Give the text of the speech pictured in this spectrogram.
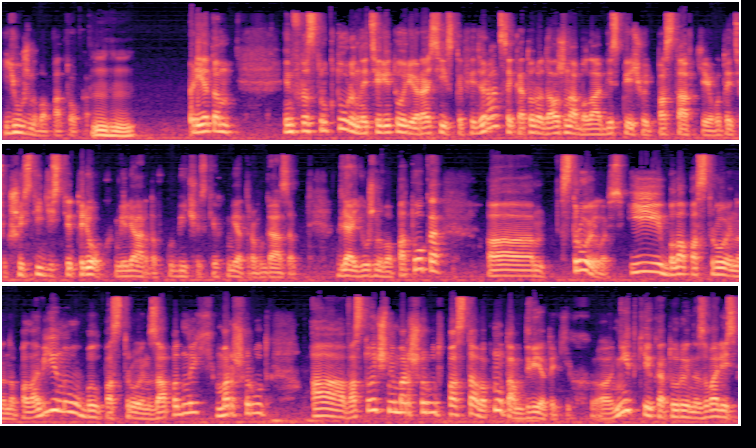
Южного потока. Угу. При этом инфраструктура на территории Российской Федерации, которая должна была обеспечивать поставки вот этих 63 миллиардов кубических метров газа для Южного потока, э, строилась. И была построена наполовину, был построен западный маршрут, а восточный маршрут поставок, ну там две таких э, нитки, которые назывались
